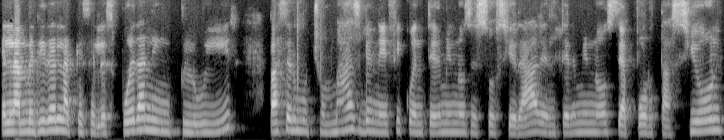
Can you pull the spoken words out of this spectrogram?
En la medida en la que se les puedan incluir, va a ser mucho más benéfico en términos de sociedad, en términos de aportación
